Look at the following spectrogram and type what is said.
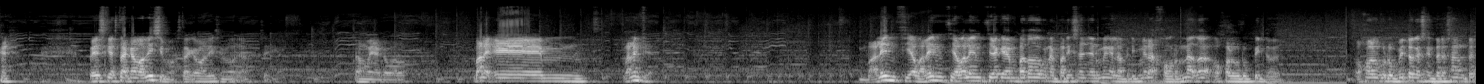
PES que está acabadísimo, está acabadísimo ya, sí. Está muy acabado. Vale, eh, Valencia. Valencia, Valencia, Valencia, que ha empatado con el Paris Saint Germain en la primera jornada. Ojo al grupito, eh. Ojo al grupito que es interesante.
